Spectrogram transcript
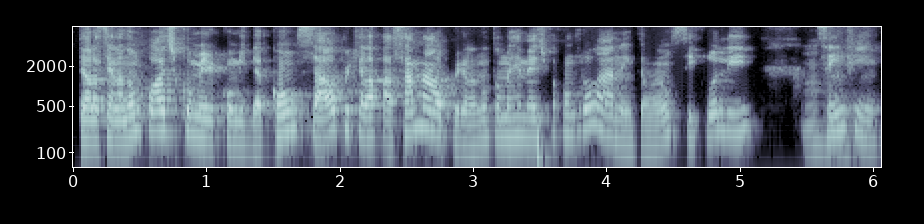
Então, ela, assim, ela não pode comer comida com sal porque ela passa mal, porque ela não toma remédio para controlar, né? Então é um ciclo ali, Uhum. sem fim.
